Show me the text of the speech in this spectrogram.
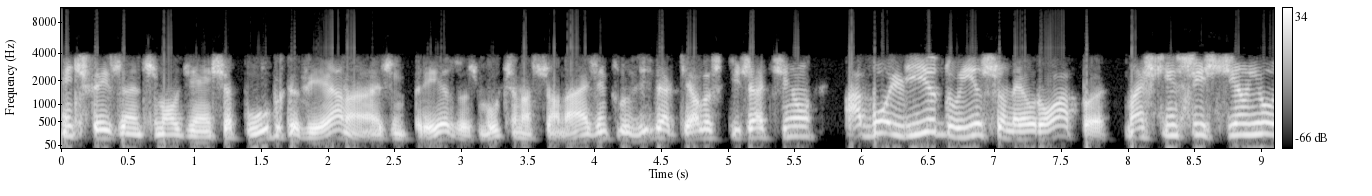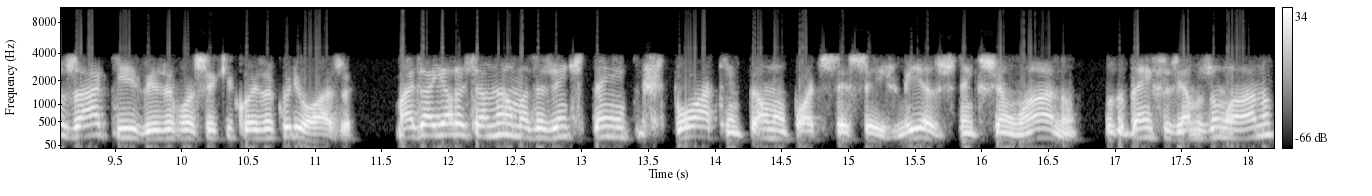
a gente fez antes uma audiência pública, vieram as empresas multinacionais, inclusive aquelas que já tinham abolido isso na Europa, mas que insistiam em usar aqui. Veja você que coisa curiosa. Mas aí ela disseram, não, mas a gente tem estoque, então não pode ser seis meses, tem que ser um ano. Tudo bem, fizemos um ano,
